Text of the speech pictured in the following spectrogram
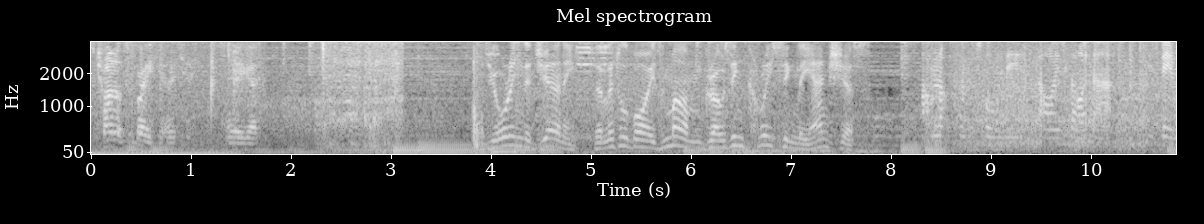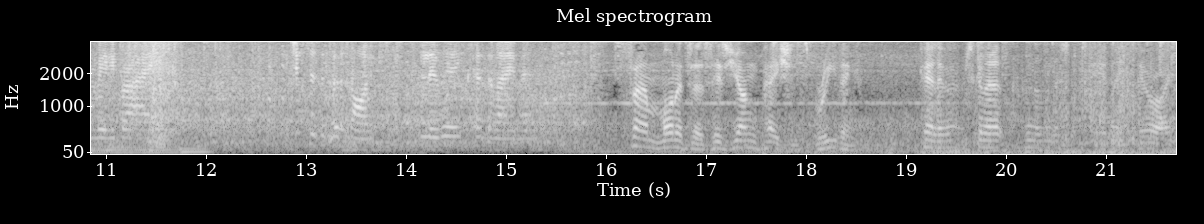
So try not to break it, okay? There you go. During the journey, the little boy's mum grows increasingly anxious. I'm not comfortable with his eyes like that. He's being really brave. It just doesn't look like Louis at the moment. Sam monitors his young patient's breathing. Okay, Louis, I'm just going to listen to you, mate. You're alright.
